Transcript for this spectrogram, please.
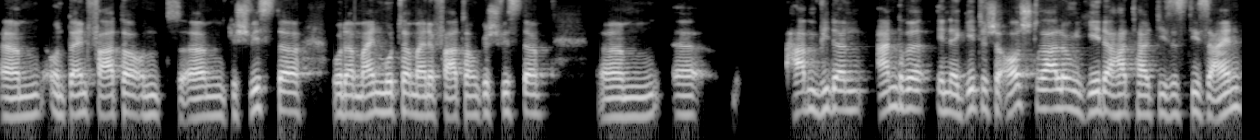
ähm, und dein Vater und ähm, Geschwister oder meine Mutter, meine Vater und Geschwister ähm, äh, haben wieder andere energetische Ausstrahlung. Jeder hat halt dieses Design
